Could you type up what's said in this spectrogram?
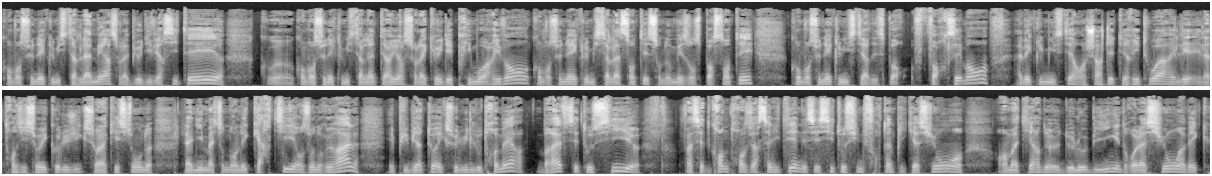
conventionné avec le ministère de la Mer sur la biodiversité, euh, conventionné avec le ministère de l'Intérieur sur l'accueil des primo-arrivants, conventionné avec le ministère de la Santé sur nos maisons sport santé, conventionné avec le ministère des Sports forcément, avec le ministère en charge des territoires et, la transition écologique sur la question de l'animation dans les quartiers en zone rurale, et puis bientôt avec celui de l'outre-mer. Bref, c'est aussi, euh, enfin cette grande transversalité, elle nécessite aussi une forte implication en, matière de, de, lobbying et de relations avec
